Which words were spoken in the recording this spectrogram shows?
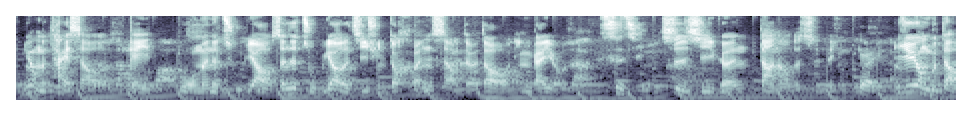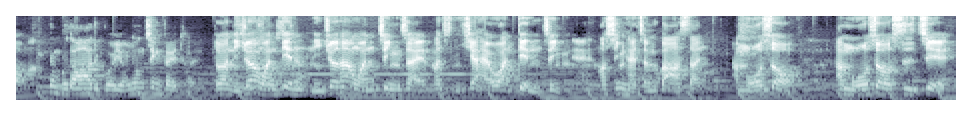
因为我们太少给我们的主要甚至主要的肌群都很少得到应该有的刺激，刺激跟大脑的指令，对，你就用不到嘛，用不到它就不会用，用进废退。对啊，你就算玩电，你就算玩竞赛，那你现在还玩电竞呢？然后星海争霸三啊，魔兽啊，魔兽世界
